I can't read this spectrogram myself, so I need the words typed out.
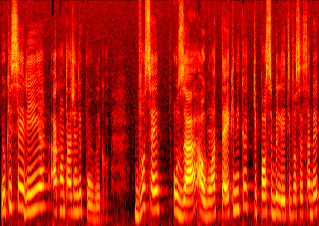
E o que seria a contagem de público? Você usar alguma técnica que possibilite você saber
